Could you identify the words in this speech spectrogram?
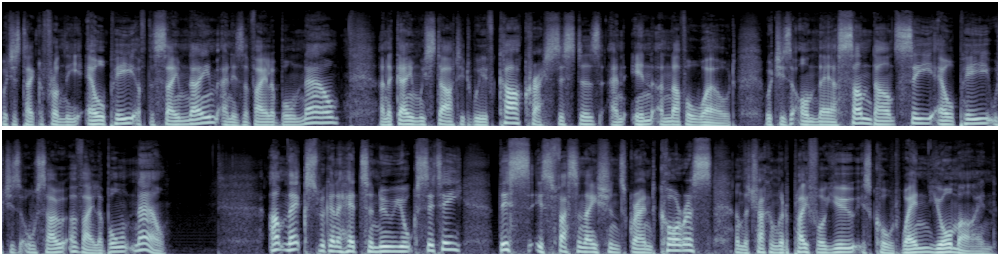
which is taken from the LP of the same name and is available now. And again, we started with Car Crash Sisters and In Another World, which is on their Sundance C LP, which is also available now. Up next, we're going to head to New York City. This is Fascination's Grand Chorus, and the track I'm going to play for you is called When You're Mine.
